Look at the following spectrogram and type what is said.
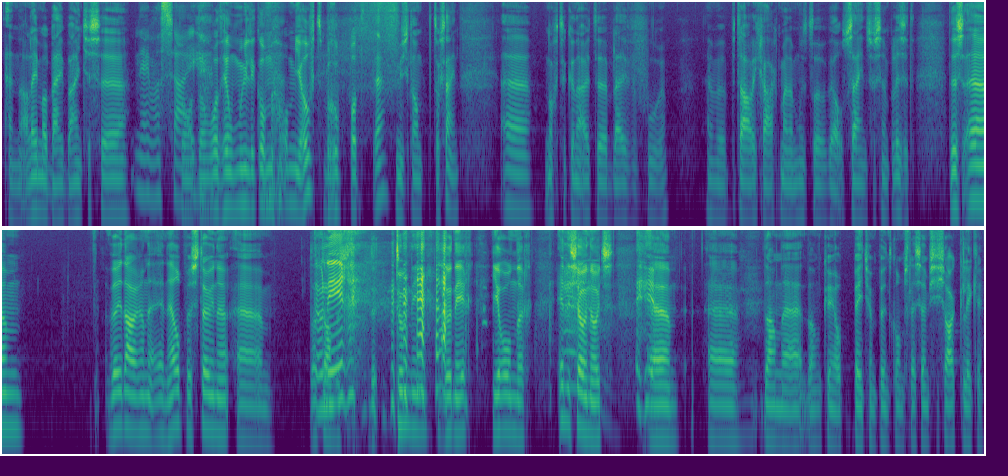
En alleen maar bijbaantjes. nee, maar saai. Dan, dan, wordt het heel moeilijk om, om je hoofdberoep, wat muzikant toch zijn, nog te kunnen uit blijven voeren. En we betalen graag, maar dan moet het er wel zijn. Zo simpel is het. Dus um, wil je daarin in helpen, steunen? Um, dat doneer. Kan dus, doneer, doneer. Hieronder in de show notes. Ja. Um, uh, dan, uh, dan kun je op patreon.com slash mcshark klikken.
